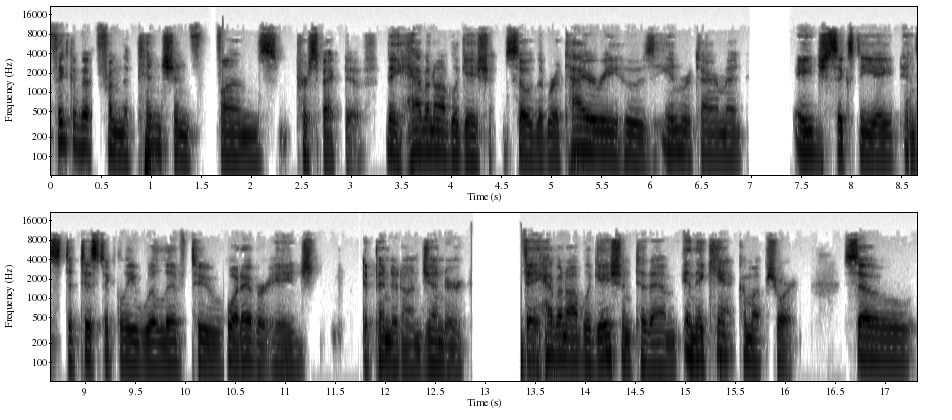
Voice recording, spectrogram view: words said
Think of it from the pension fund's perspective. They have an obligation. So the retiree who's in retirement, age 68, and statistically will live to whatever age, dependent on gender, they have an obligation to them and they can't come up short. So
